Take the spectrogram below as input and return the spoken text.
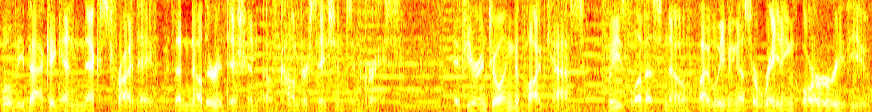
We'll be back again next Friday with another edition of Conversations in Grace. If you're enjoying the podcast, please let us know by leaving us a rating or a review,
